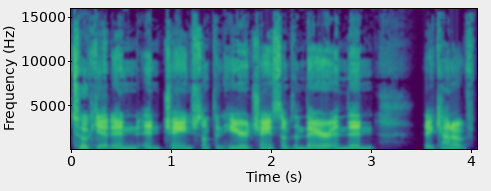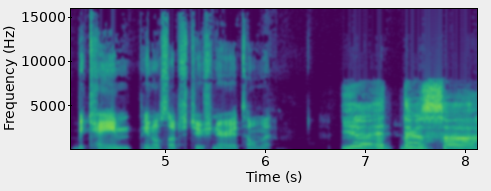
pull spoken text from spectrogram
took it and and changed something here, changed something there, and then it kind of became penal substitutionary atonement. Yeah, it, there's uh,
